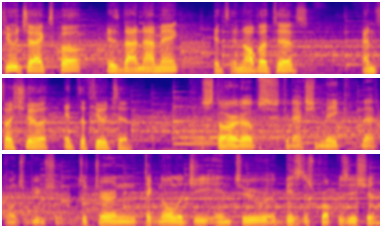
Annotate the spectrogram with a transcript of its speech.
FUTRXPO is dynamic, it's innovative, and for sure, it's the future. Startups can actually make that contribution to turn technology into a business proposition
